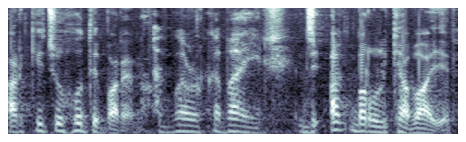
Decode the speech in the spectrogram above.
আর কিছু হতে পারে না। আকবর কাবাইর। যে আকবরুল কাবায়ের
